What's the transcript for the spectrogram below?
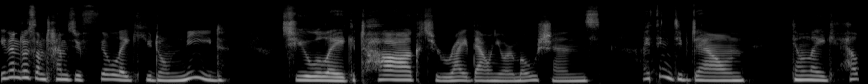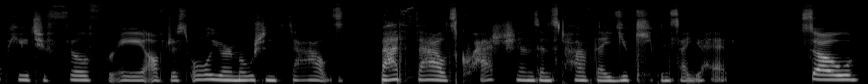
even though sometimes you feel like you don't need to like talk to write down your emotions, I think deep down it can like help you to feel free of just all your emotion thoughts, bad thoughts, questions, and stuff that you keep inside your head. So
